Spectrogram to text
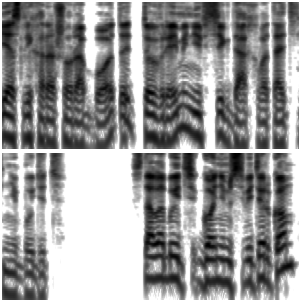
Если хорошо работать, то времени всегда хватать не будет. «Стало быть, гоним с ветерком?»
